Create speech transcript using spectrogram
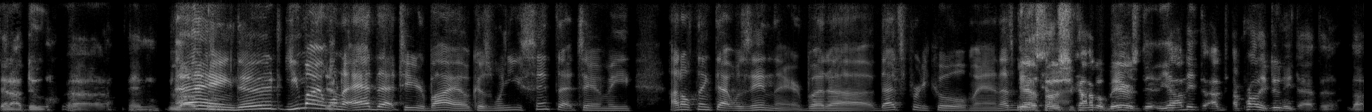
that I do uh, and Dang, dude, you might yeah. want to add that to your bio because when you sent that to me, I don't think that was in there, but uh, that's pretty cool, man. That's yeah. So the Chicago Bears did. Yeah, I need. To, I, I, probably do need to add the the,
